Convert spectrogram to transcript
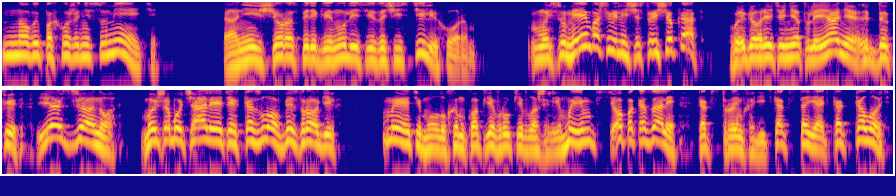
Но вы, похоже, не сумеете». Они еще раз переглянулись и зачистили хором. «Мы сумеем, Ваше Величество, еще как? Вы говорите, нет влияния? Так есть же оно! Мы ж обучали этих козлов безрогих! Мы этим олухам копья в руки вложили, мы им все показали, как строим ходить, как стоять, как колоть.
